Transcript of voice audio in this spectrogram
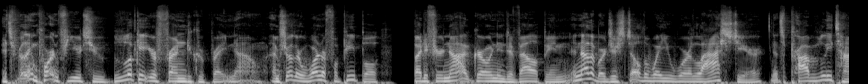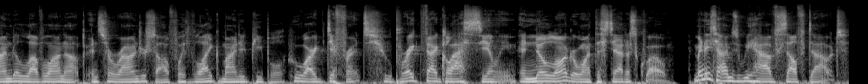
It's really important for you to look at your friend group right now. I'm sure they're wonderful people, but if you're not growing and developing, in other words, you're still the way you were last year, it's probably time to level on up and surround yourself with like minded people who are different, who break that glass ceiling and no longer want the status quo. Many times we have self doubt.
